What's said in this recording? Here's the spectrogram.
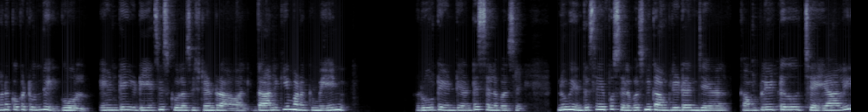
మనకు ఒకటి ఉంది గోల్. ఏంటి? డిఎస్సి స్కూల్ అసిస్టెంట్ రావాలి. దానికి మనకు మెయిన్ రూట్ ఏంటి అంటే సిలబసే. నువ్వు ఎంతసేపు సిలబస్ని కంప్లీట్ అని చేయాలి కంప్లీట్ చేయాలి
